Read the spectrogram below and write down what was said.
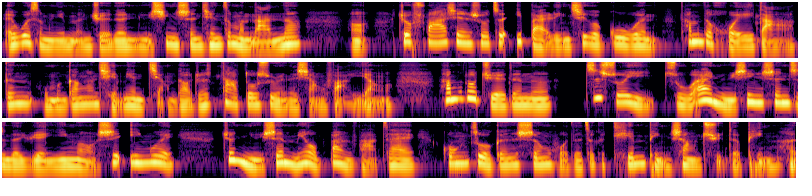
诶，为什么你们觉得女性升迁这么难呢？”嗯，就发现说这一百零七个顾问他们的回答跟我们刚刚前面讲到，就是大多数人的想法一样。他们都觉得呢，之所以阻碍女性升职的原因哦，是因为就女生没有办法在工作跟生活的这个天平上取得平衡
